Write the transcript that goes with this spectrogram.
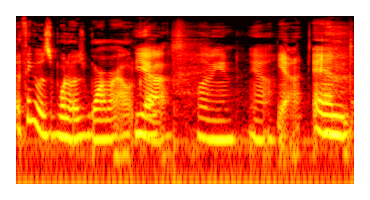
I think it was when it was warmer out. right? Yeah. Well, I mean, yeah. Yeah, and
